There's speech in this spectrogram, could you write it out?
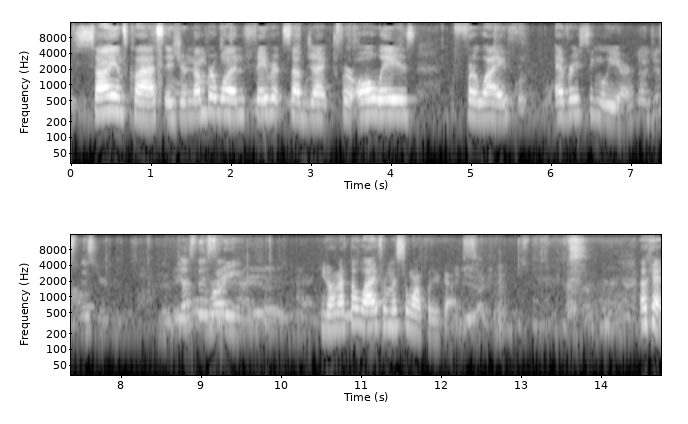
science class is your number one favorite subject for always, for life, every single year? No, just this year. Just this year. You don't have to lie for Mr. Wampler, you guys. Okay.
